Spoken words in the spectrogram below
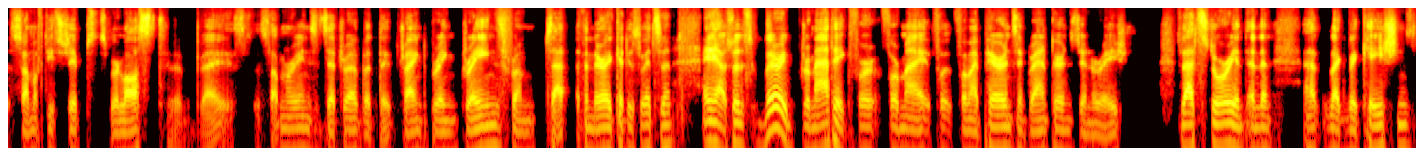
Some of these ships were lost uh, by submarines, etc. But they're trying to bring grains from South America to Switzerland. Anyhow, so it's very dramatic for for my for, for my parents and grandparents' generation. So that story, and, and then uh, like vacations,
